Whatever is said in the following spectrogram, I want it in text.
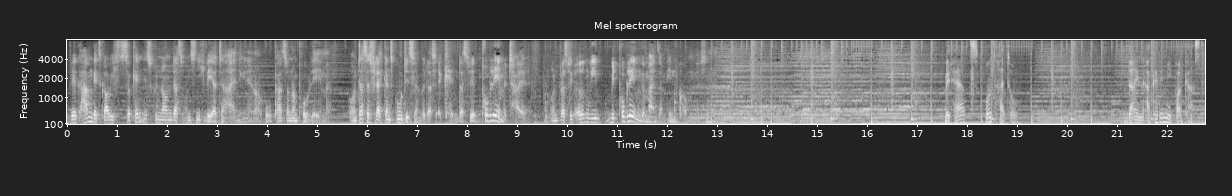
Wir haben jetzt, glaube ich, zur Kenntnis genommen, dass uns nicht Werte einigen in Europa, sondern Probleme. Und dass es vielleicht ganz gut ist, wenn wir das erkennen, dass wir Probleme teilen und was wir irgendwie mit Problemen gemeinsam hinkommen müssen. Mit Herz und Haltung. Dein Akademie-Podcast.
